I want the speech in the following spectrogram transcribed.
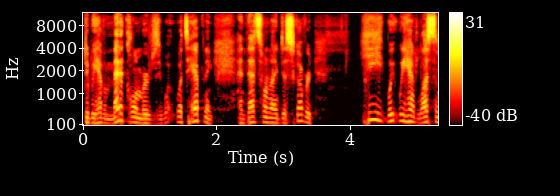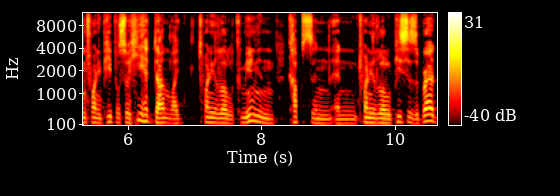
did we have a medical emergency? What, what's happening? And that's when I discovered he, we, we had less than 20 people, so he had done like 20 little communion cups and, and 20 little pieces of bread,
